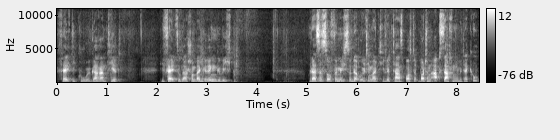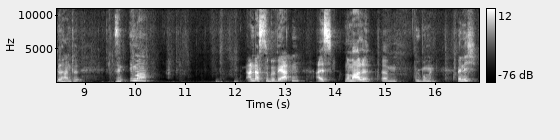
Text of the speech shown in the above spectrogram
fällt die Kugel, garantiert. Die fällt sogar schon bei geringen Gewichten. Und das ist so für mich so der ultimative Task. Bottom-up-Sachen mit der Kugelhantel sind immer anders zu bewerten als normale ähm, Übungen. Wenn ich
